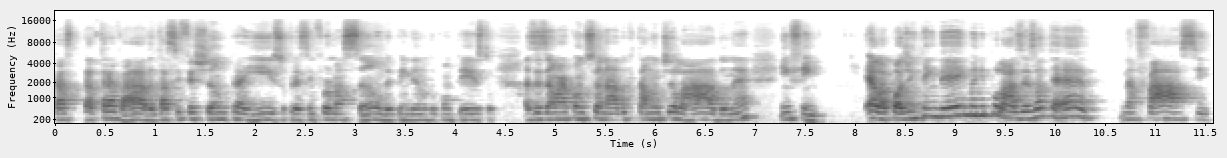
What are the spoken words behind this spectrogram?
tá, tá travada, tá se fechando para isso, para essa informação, dependendo do contexto. Às vezes é um ar-condicionado que tá muito gelado, né? Enfim, ela pode entender e manipular, às vezes até na face,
